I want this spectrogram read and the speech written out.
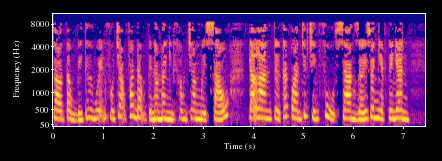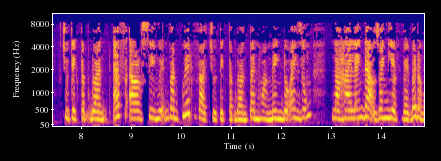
do Tổng bí thư Nguyễn Phú Trọng phát động từ năm 2016, đã lan từ các quan chức chính phủ sang giới doanh nghiệp tư nhân. Chủ tịch tập đoàn FLC Nguyễn Văn Quyết và Chủ tịch tập đoàn Tân Hoàng Minh Đỗ Anh Dũng là hai lãnh đạo doanh nghiệp về bất động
